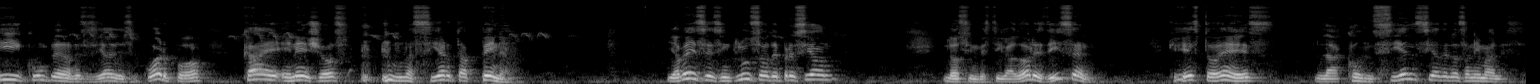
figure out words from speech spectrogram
y cumplen las necesidades de su cuerpo, cae en ellos una cierta pena y a veces incluso depresión. Los investigadores dicen que esto es la conciencia de los animales.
